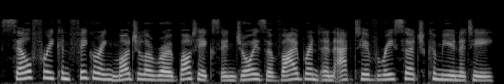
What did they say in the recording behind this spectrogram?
Self-reconfiguring modular robotics enjoys a vibrant and active research community.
